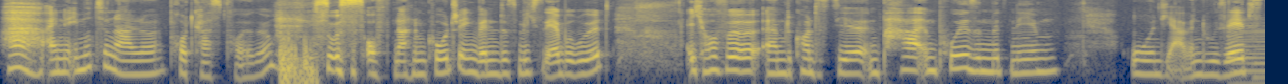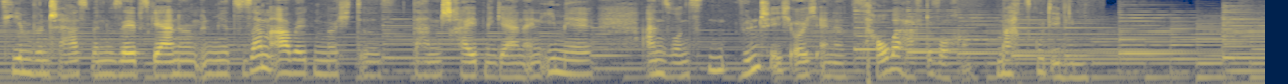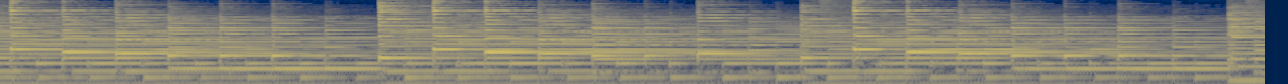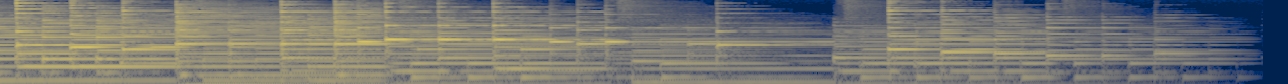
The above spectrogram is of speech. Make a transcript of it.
Eine emotionale Podcast-Folge. So ist es oft nach einem Coaching, wenn das mich sehr berührt. Ich hoffe, ähm, du konntest dir ein paar Impulse mitnehmen. Und ja, wenn du selbst Themenwünsche hast, wenn du selbst gerne mit mir zusammenarbeiten möchtest, dann schreib mir gerne ein E-Mail. Ansonsten wünsche ich euch eine zauberhafte Woche. Macht's gut, ihr Lieben.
